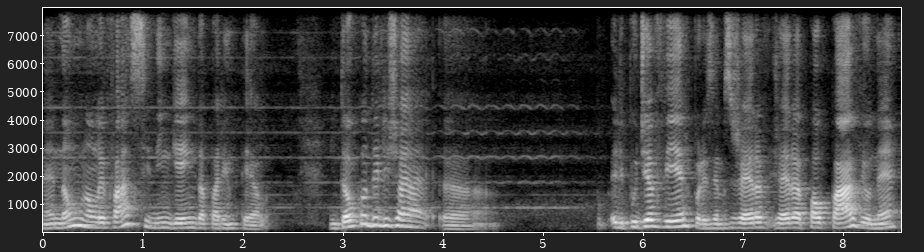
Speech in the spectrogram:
né? não, não levasse ninguém da parentela. Então, quando ele já. Uh, ele podia ver, por exemplo, já era, já era palpável né,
